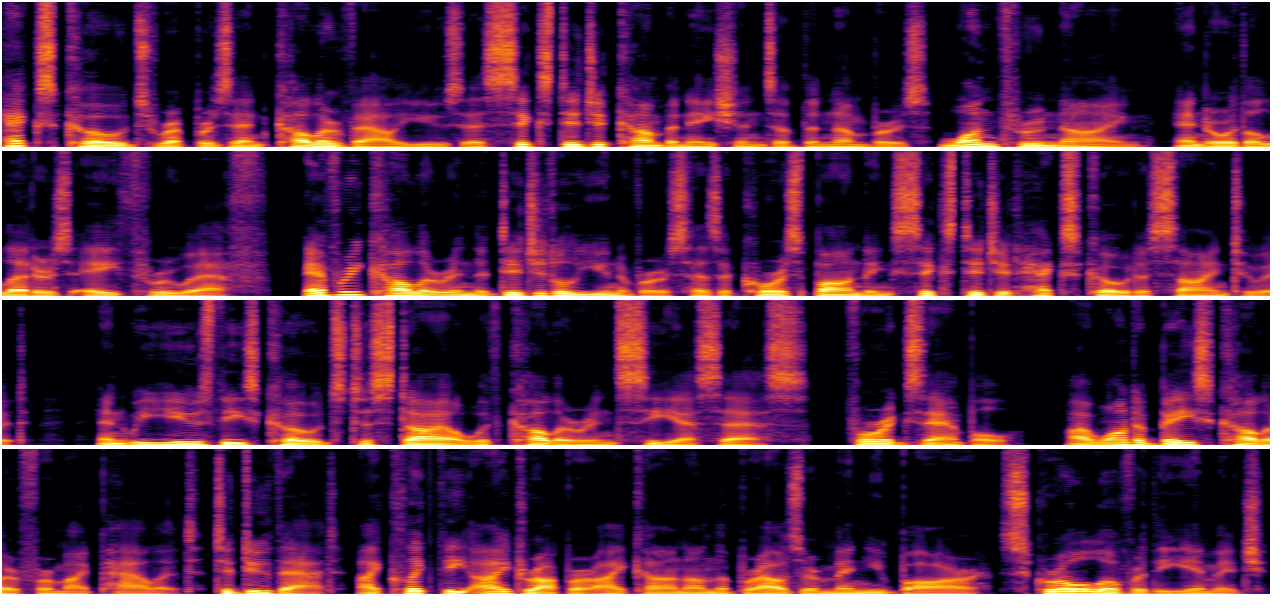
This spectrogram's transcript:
Hex codes represent color values as six-digit combinations of the numbers 1 through 9 and or the letters A through F. Every color in the digital universe has a corresponding six-digit hex code assigned to it, and we use these codes to style with color in CSS. For example, I want a base color for my palette. To do that, I click the eyedropper icon on the browser menu bar, scroll over the image,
